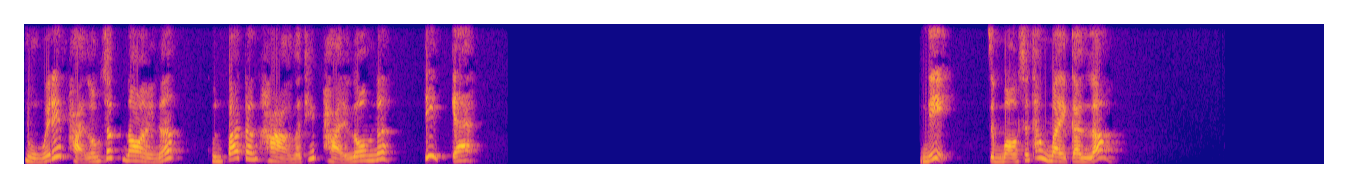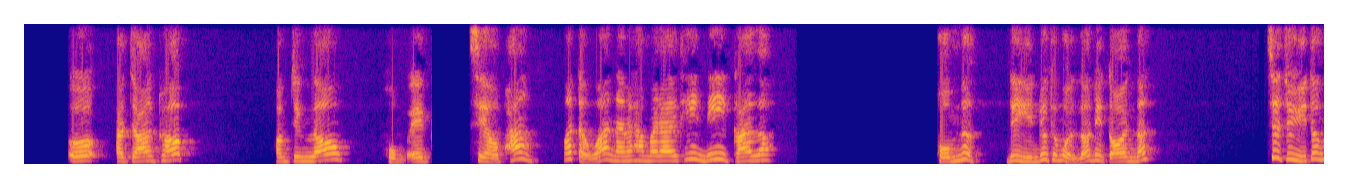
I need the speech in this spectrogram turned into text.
หนูไม่ได้ผายลมสักหน่อยนะ คุณป้าต่างหากนะที่ผายลมนะอีแก นี่จะมองฉันทำไมกันล่ะ เออ อาจารย์ครับ ความจริงแล้ว ผมเองเสี่ยวพังว่าแต่ว่านายมาทำอะไรที่นี่กันล่ะ ผมเนี่ยได้ยินเรื่องทั้งหมดแล้วในตอนนั้นเสี่ยจือหยีตั้ง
